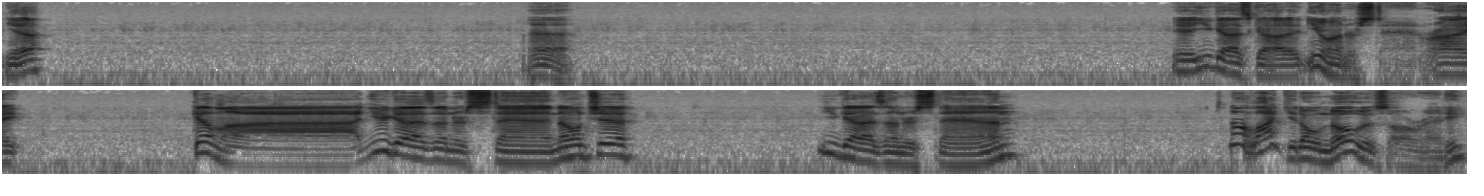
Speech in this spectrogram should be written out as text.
Yeah. Yeah. Yeah, you guys got it. You understand, right? Come on, you guys understand, don't you? You guys understand. It's not like you don't know this already.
